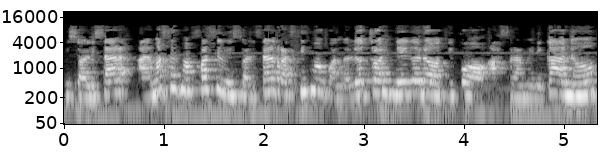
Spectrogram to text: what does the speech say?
visualizar, además es más fácil visualizar el racismo cuando el otro es negro tipo afroamericano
